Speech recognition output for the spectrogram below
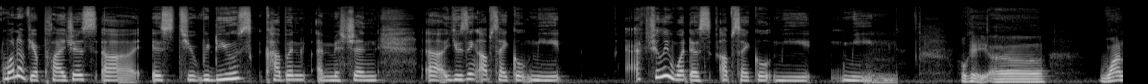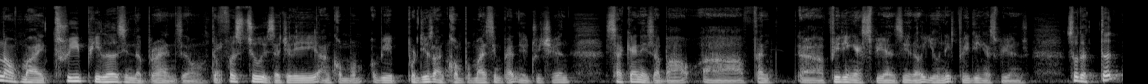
one of your pledges uh, is to reduce carbon emission uh, using upcycled meat. Actually, what does upcycled meat mean? Okay, uh, one of my three pillars in the brand, you know, the first two is actually uncomprom- we produce uncompromising pet nutrition. Second is about uh, fan- uh, feeding experience, you know, unique feeding experience. So the third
